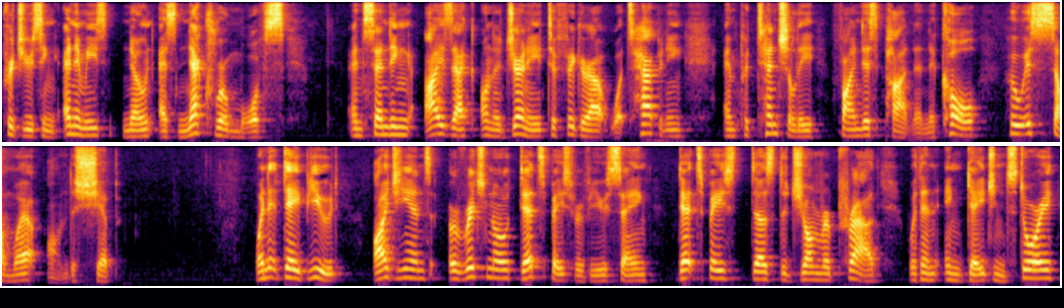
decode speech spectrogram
producing enemies known as necromorphs, and sending Isaac on a journey to figure out what's happening and potentially find his partner Nicole, who is somewhere on the ship. When it debuted, IGN's original Dead Space review saying Dead Space does the genre proud with an engaging story,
